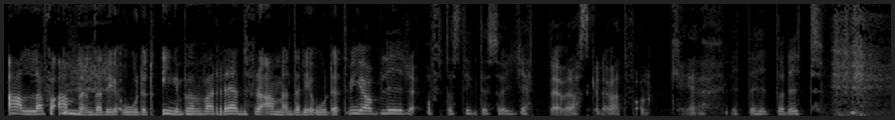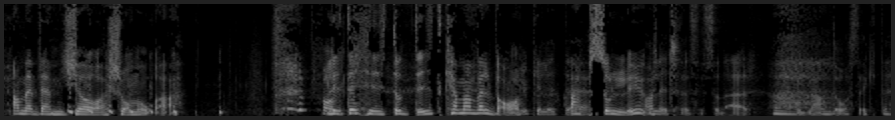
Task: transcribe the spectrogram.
Alla får använda det ordet ingen behöver vara rädd för att använda det ordet. Men jag blir oftast inte så jätteöverraskad över att folk är lite hit och dit. Ja men vem gör så Moa? Folk, Lite hit och dit kan man väl vara? är lite, Absolut. har lite så- sådär ibland åsikter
